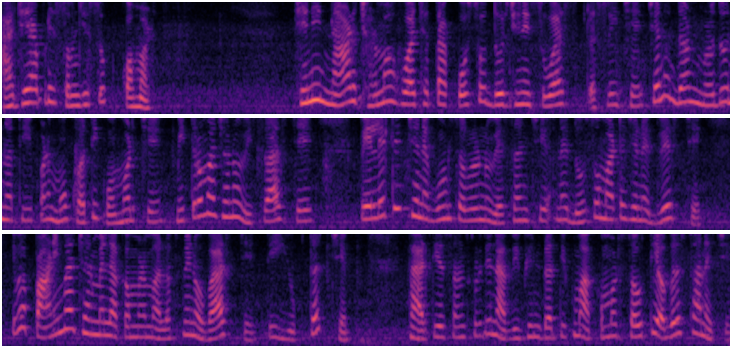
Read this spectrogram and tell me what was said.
આજે આપણે સમજીશું કમળ. જેની નાળ જળમાં હોવા છતાં કોષો દુર્જીની સુવાસ પ્રસરી છે. જેનું દંડ મૃદુ નથી, પણ મુખ અતિ કોમળ છે. મિત્રોમાં જેનો વિશ્વાસ છે, પહેલેથી જ જેને ગુણ સગળનું વ્યસન છે અને દોષો માટે જેને દ્વેષ છે, એવા પાણીમાં જન્મેલા કમળમાં લક્ષ્મીનો વાસ છે, તે યુક્ત જ છે. ભારતીય સંસ્કૃતિના વિભિન્ન પ્રતિકમાં કમળ સૌથી અગ્રસ્થાને છે.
